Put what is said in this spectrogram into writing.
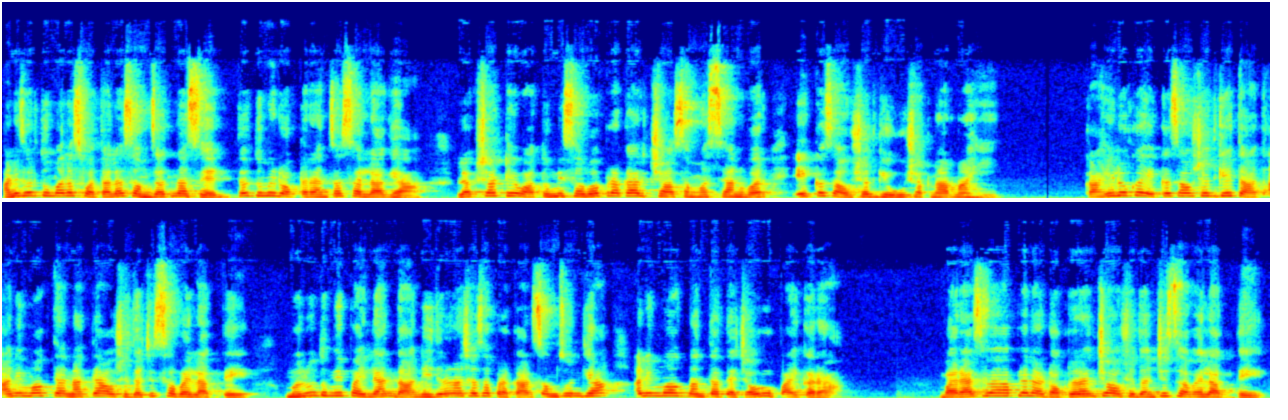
आणि जर तुम्हाला स्वतःला समजत नसेल तर तुम्ही डॉक्टरांचा सल्ला घ्या. लक्षात ठेवा तुम्ही सर्व प्रकारच्या समस्यांवर एकच औषध घेऊ शकणार नाही. काही लोक एकच औषध घेतात आणि मग त्यांना त्या औषधाची सवय लागते. म्हणून तुम्ही पहिल्यांदा निद्रानाशाचा प्रकार समजून घ्या आणि मग नंतर त्याच्यावर उपाय करा. बऱ्याच वेळा आपल्याला डॉक्टरांच्या औषधांची सवय लागते.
